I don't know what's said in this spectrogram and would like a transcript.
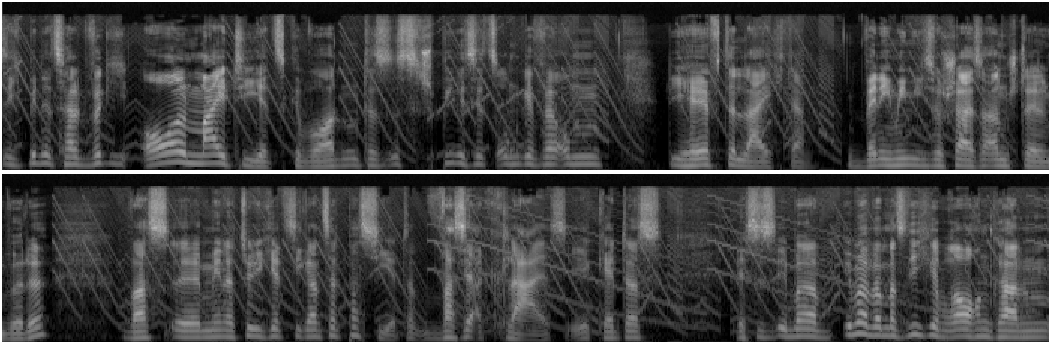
Ich bin jetzt halt wirklich almighty jetzt geworden und das ist, Spiel ist jetzt ungefähr um die Hälfte leichter, wenn ich mich nicht so scheiße anstellen würde. Was äh, mir natürlich jetzt die ganze Zeit passiert. Was ja klar ist. Ihr kennt das. Es ist immer, immer wenn man es nicht gebrauchen kann,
